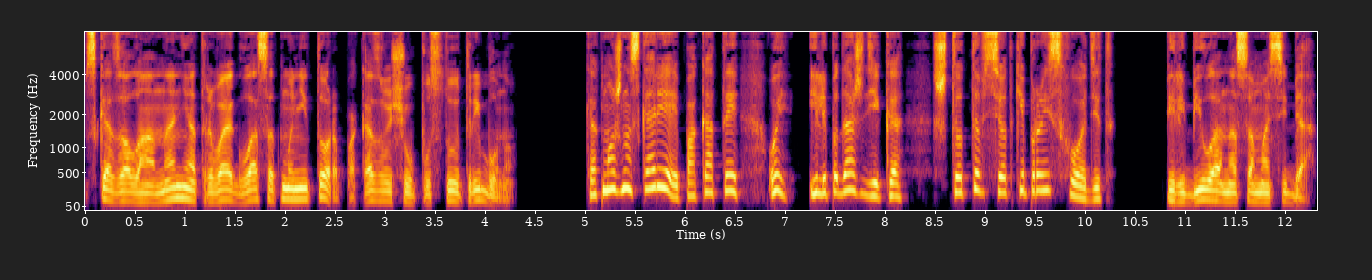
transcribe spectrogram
сказала она, не отрывая глаз от монитора, показывающего пустую трибуну. Как можно скорее, пока ты... Ой, или подожди-ка, что-то все-таки происходит». Перебила она сама себя.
